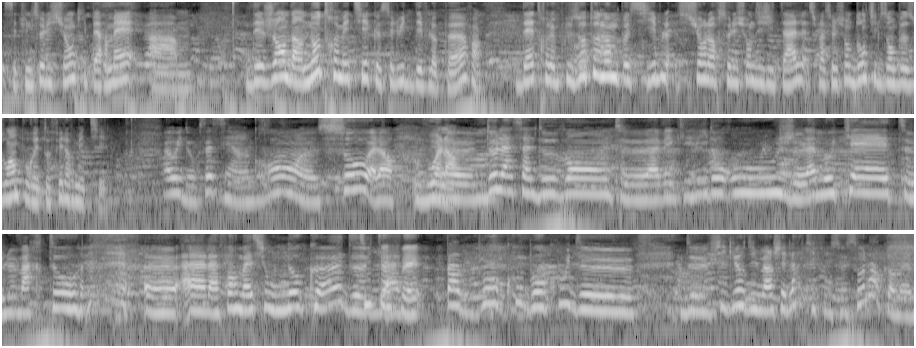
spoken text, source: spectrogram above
C'est une solution qui permet à des gens d'un autre métier que celui de développeur d'être le plus autonome possible sur leur solution digitale, sur la solution dont ils ont besoin pour étoffer leur métier. Ah oui, donc ça c'est un grand euh, saut. Alors, voilà. Euh, de la salle de vente euh, avec les rideaux rouges, la moquette, le marteau, à la formation no code. Tout à fait. Pas beaucoup, beaucoup de, de figures du marché de l'art qui font ce saut-là quand même.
